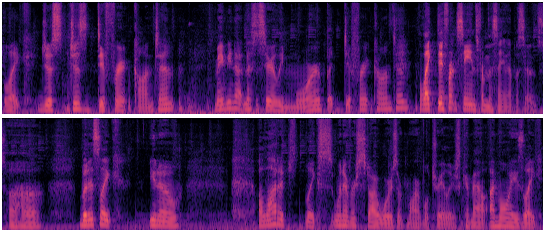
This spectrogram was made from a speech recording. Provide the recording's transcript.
like just just different content maybe not necessarily more but different content Like different scenes from the same episodes. uh-huh but it's like you know a lot of like whenever Star Wars or Marvel trailers come out, I'm always like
